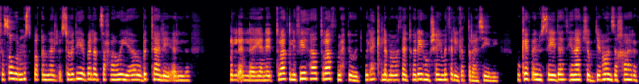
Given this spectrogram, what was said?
تصور مسبق أن السعودية بلد صحراوية وبالتالي ال ال ال يعني التراث اللي فيها تراث محدود. ولكن لما مثلا توريهم شيء مثل القط العسيري وكيف أنه السيدات هناك يبدعون زخارف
